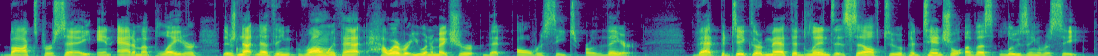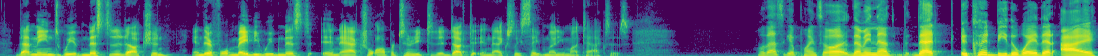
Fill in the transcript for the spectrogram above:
box per se, and add them up later. There's not nothing wrong with that. However, you want to make sure that all receipts are there. That particular method lends itself to a potential of us losing a receipt. That means we have missed a deduction, and therefore maybe we've missed an actual opportunity to deduct it and actually save money on my taxes. Well, that's a good point. So, uh, I mean that that it could be the way that I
